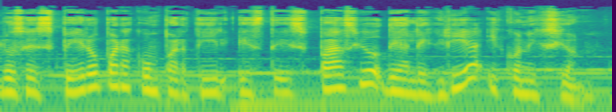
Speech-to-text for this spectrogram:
Los espero para compartir este espacio de alegría y conexión.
